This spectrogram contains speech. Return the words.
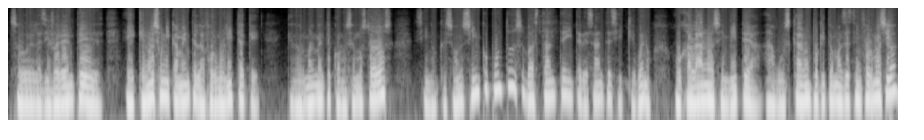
sobre las diferentes, eh, que no es únicamente la formulita que, que normalmente conocemos todos, sino que son cinco puntos bastante interesantes y que bueno, ojalá nos invite a, buscar un poquito más de esta información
